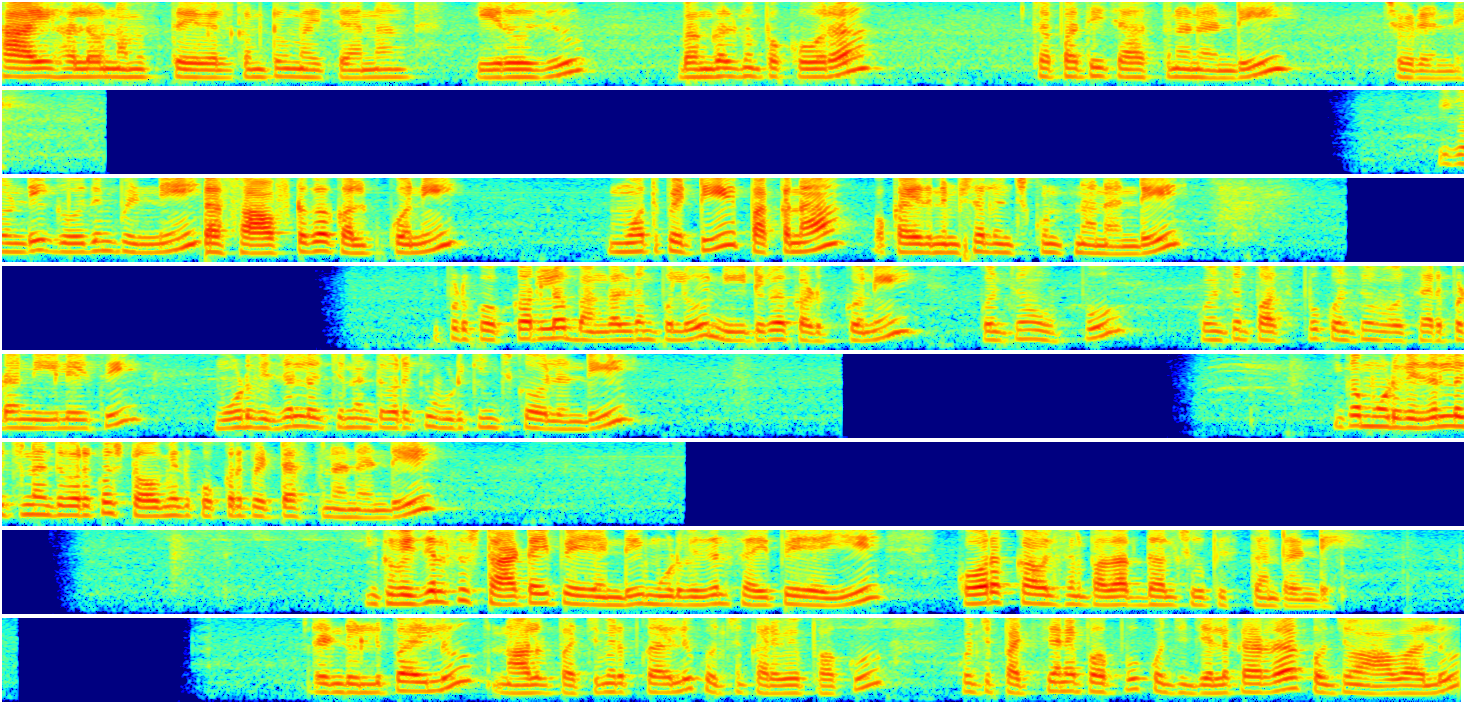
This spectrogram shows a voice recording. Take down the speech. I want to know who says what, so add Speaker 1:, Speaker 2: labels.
Speaker 1: Hi hello namaste welcome to my channel. ఈరోజు బంగాళదుంప కూర చపాతీ చేస్తున్నానండి. చూడండి. ఇగోండి గోధుమ పిండిని ఇలా సాఫ్ట్గా కలుపుకొని మూత పెట్టి పక్కన ఒక ఐదు నిమిషాలు ఉంచుకుంటున్నానండి. ఇప్పుడు కుక్కర్లో బంగాళదుంపలు నీట్గా కడుక్కొని కొంచెం ఉప్పు కొంచెం పసుపు కొంచెం సరిపడా నీళ్ళేసి మూడు విజల్లు వచ్చినంత వరకు ఉడికించుకోవాలండి. ఇంకా మూడు విజల్లు వచ్చినంత వరకు స్టవ్ మీద కుక్కర్ పెట్టేస్తున్నానండి. ఇంకా విజిల్స్ స్టార్ట్ అయిపోయాయండి. మూడు విజిల్స్ అయిపోయాయి. కూరకు కావలసిన పదార్థాలు చూపిస్తాను రండి. రెండు ఉల్లిపాయలు నాలుగు పచ్చిమిరపకాయలు కొంచెం కరివేపాకు కొంచెం పచ్చిశనగపప్పు కొంచెం జీలకర్ర కొంచెం ఆవాలు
